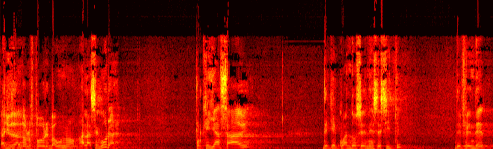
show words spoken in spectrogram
Ayudando a los pobres va uno a la segura, porque ya sabe de que cuando se necesite defender,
